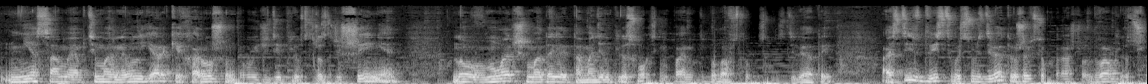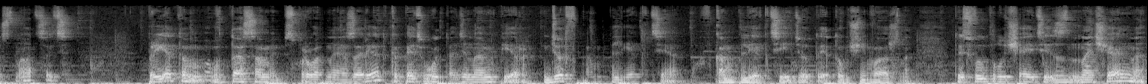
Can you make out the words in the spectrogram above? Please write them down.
не самый оптимальный. Он яркий, хороший, у него HD плюс разрешение – но в младшей модели там 1 плюс 8 память была в 189. А здесь в 289 уже все хорошо. 2 плюс 16. При этом вот та самая беспроводная зарядка 5 вольт 1 ампер идет в комплекте. В комплекте идет, и это очень важно. То есть вы получаете изначально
